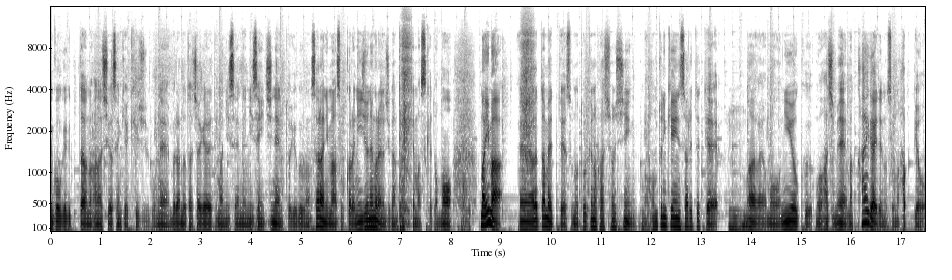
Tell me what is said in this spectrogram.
ーゴーゲッターの話が1995年ブランド立ち上げられて、まあ、2000年2001年という部分さらにまあそこから20年ぐらいの時間経ってますけども、まあ、今、えー改めてその東京のファッションシーン、まあ、本当に牽引されてて、うん。まあ、もうニューヨークをはじめ、まあ、海外でのその発表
